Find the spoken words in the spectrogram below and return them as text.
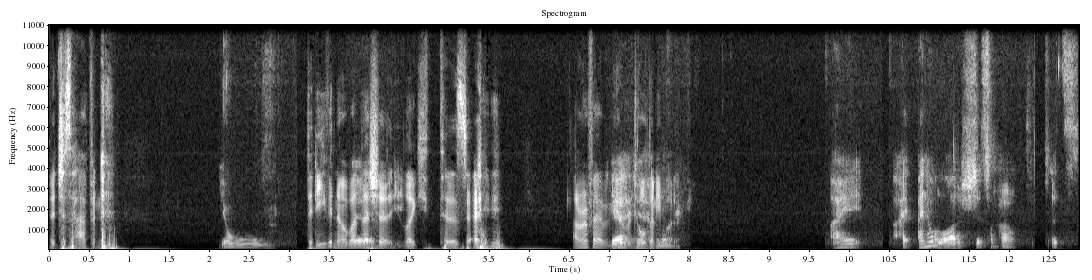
It just happened. Yo. Did he even know about Yeah. that shit? Like to this day? I don't know if I've Yeah, ever told anybody. I, I, I know a lot of shit somehow. It's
